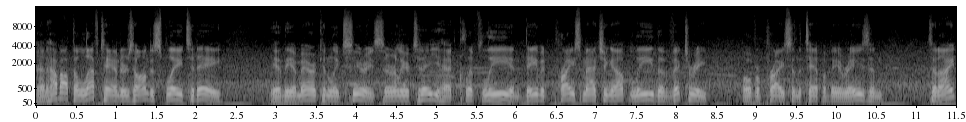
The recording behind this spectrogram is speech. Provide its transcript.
And how about the left-handers on display today in the American League Series? Earlier today, you had Cliff Lee and David Price matching up. Lee, the victory over Price in the Tampa Bay Rays. And tonight,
